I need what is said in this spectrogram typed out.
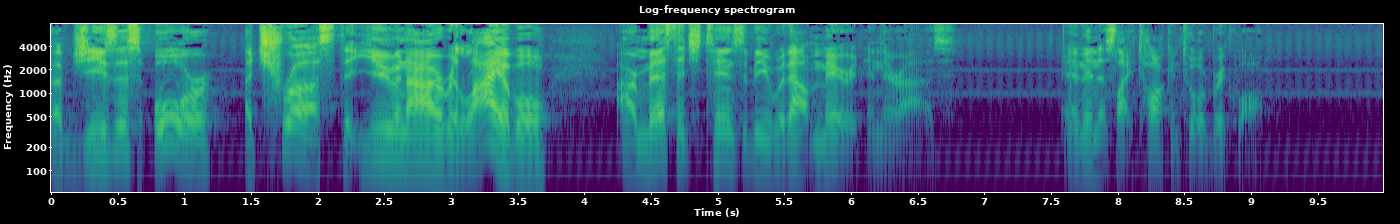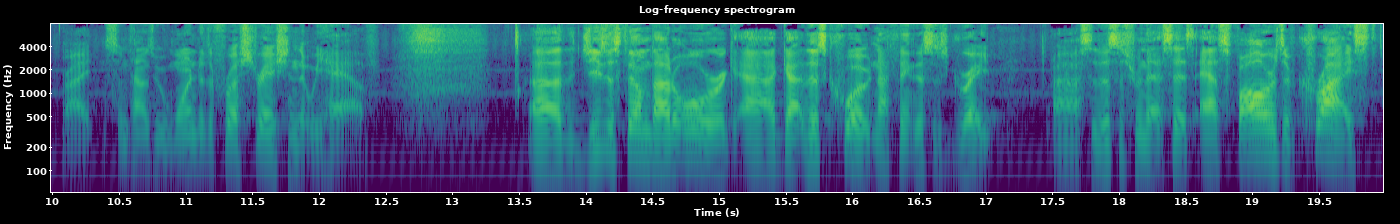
of Jesus or a trust that you and I are reliable, our message tends to be without merit in their eyes. And then it's like talking to a brick wall, right? Sometimes we wonder the frustration that we have. Uh, the JesusFilm.org uh, got this quote, and I think this is great. Uh, so this is from that. It says, As followers of Christ,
